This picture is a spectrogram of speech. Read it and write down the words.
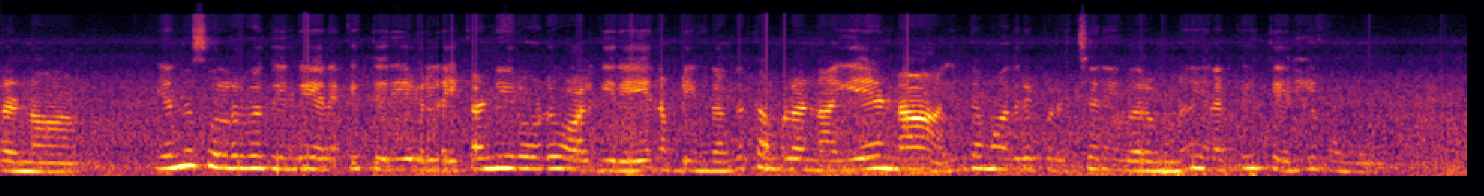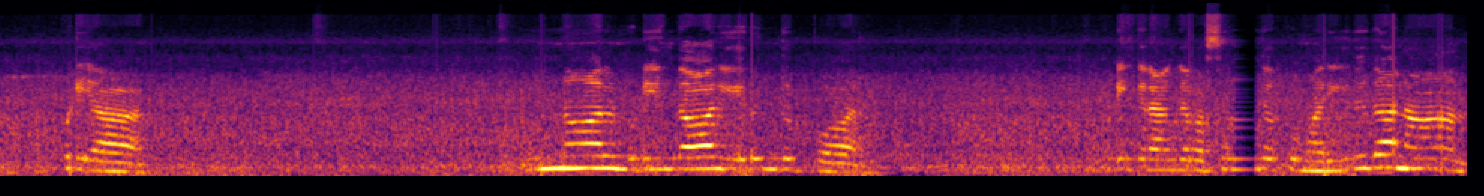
அண்ணா. என்ன சொல்றது என்று எனக்கு தெரியவில்லை. கண்ணீரோடு வாழ்கிறேன் அப்படிங்கிறாங்க தமிழண்ணா ஏன்னா இந்த மாதிரி பிரச்சனை வரும்னு எனக்கு தெரியும் அப்படியா? உன்னால் முடிந்தால் இருந்து பார். அப்படிங்கிறாங்க வசந்தகுமாரி. இதுதான் நான்.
